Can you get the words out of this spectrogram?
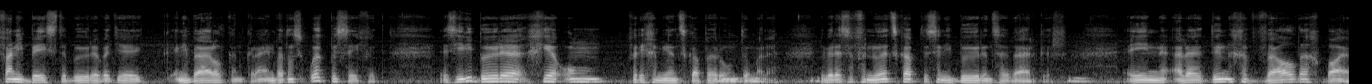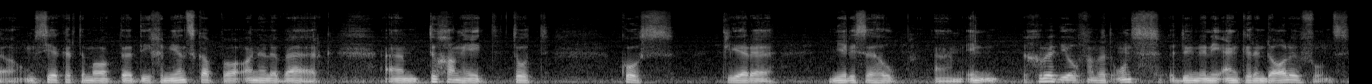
van die beste boere wat jy in die wêreld kan kry en wat ons ook besef het is hierdie boere gee om vir die gemeenskappe rondom hulle. Jy weet dis 'n vennootskap tussen die boer en sy werkers. Hmm. En hulle doen geweldig baie om seker te maak dat die gemeenskap waaraan hulle werk, ehm um, toegang het tot kos, klere, mediese hulp. Ehm um, en 'n groot deel van wat ons doen in die Anchor and Dalo fonds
